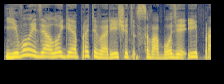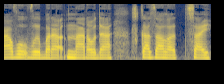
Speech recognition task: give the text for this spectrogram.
Его идеология противоречит свободе и праву выбора народа, сказала Цай.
